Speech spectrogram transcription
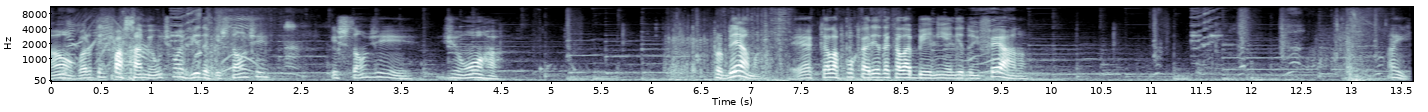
Não, agora eu tenho que passar minha última vida. Questão de. Questão de. de honra. O problema é aquela porcaria daquela abelhinha ali do inferno. Aí.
